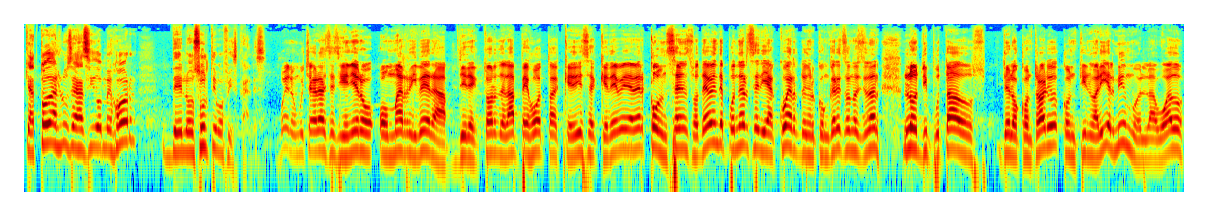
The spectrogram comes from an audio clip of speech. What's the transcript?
que a todas luces ha sido mejor de los últimos fiscales. Bueno, muchas gracias, ingeniero Omar Rivera, director de la APJ, que dice que debe de haber consenso, deben de ponerse de acuerdo en el Congreso Nacional los diputados, de lo contrario continuaría el mismo, el abogado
